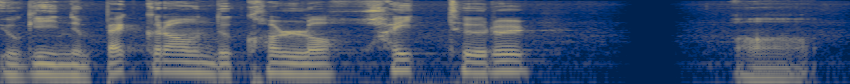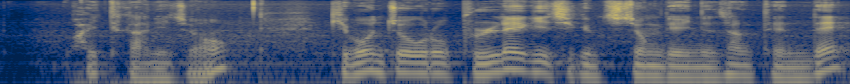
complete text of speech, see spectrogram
여기 있는 background color white를 어, white가 아니죠. 기본적으로 black이 지금 지정되어 있는 상태인데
